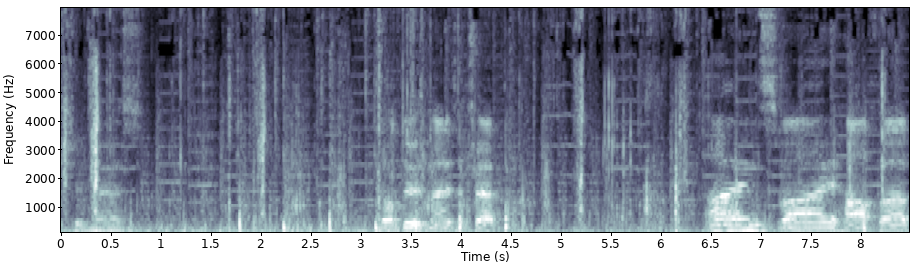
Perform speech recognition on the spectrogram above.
shit in my ass. Don't do it, man. It's a trap. Eins, zwei, Hafer,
